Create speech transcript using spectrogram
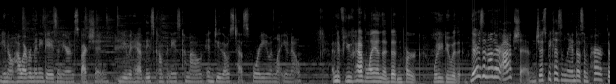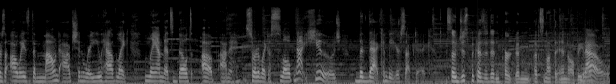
you know, however many days in your inspection, you would have these companies come out and do those tests for you and let you know. And if you have land that doesn't perk, what do you do with it? There's another option. Just because the land doesn't perk, there's always the mound option where you have like land that's built up on a sort of like a slope, not huge, but that can be your septic. So just because it didn't perk, doesn't that's not the end all be all. No.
